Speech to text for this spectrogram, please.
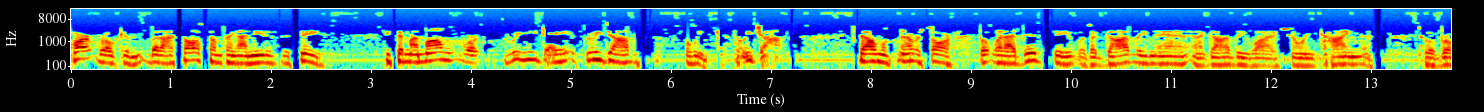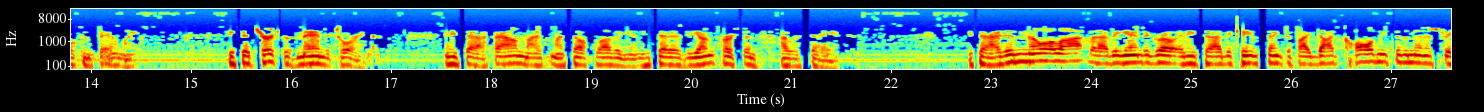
heartbroken, but I saw something I needed to see. He said, My mom worked three days, three jobs a week, three jobs. I almost never saw her. But what I did see was a godly man and a godly wife showing kindness to a broken family. He said church was mandatory. And he said, I found my, myself loving it. He said, as a young person, I was saved. He said, I didn't know a lot, but I began to grow. And he said, I became sanctified. God called me to the ministry.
